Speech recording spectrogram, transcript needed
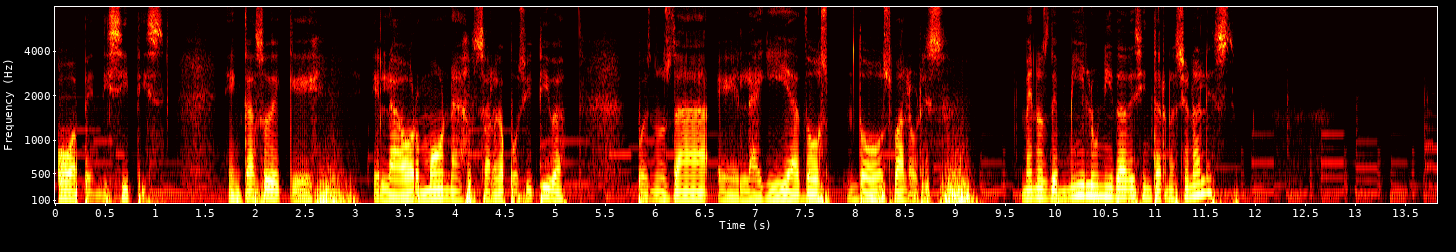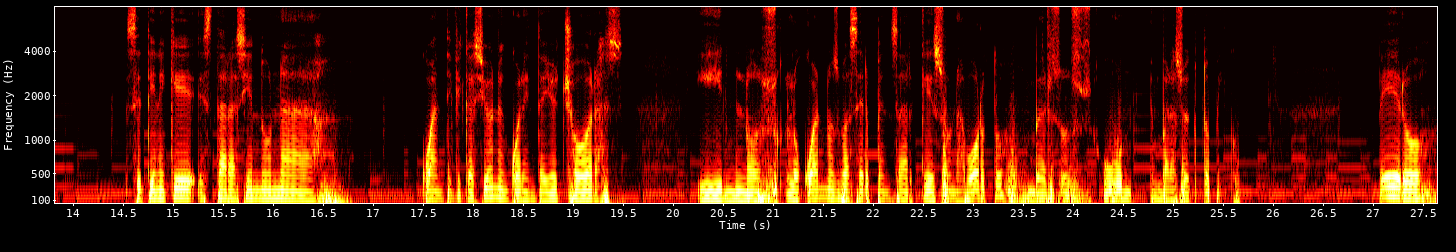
o apendicitis. En caso de que la hormona salga positiva, pues nos da eh, la guía dos, dos valores. Menos de mil unidades internacionales. Se tiene que estar haciendo una cuantificación en 48 horas y lo cual nos va a hacer pensar que es un aborto versus un embarazo ectópico. Pero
